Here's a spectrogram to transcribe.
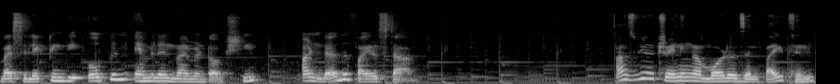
by selecting the Open ML environment option under the Files tab. As we are training our models in Python,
